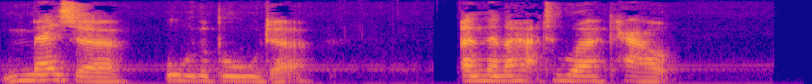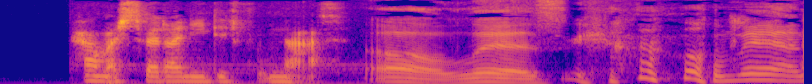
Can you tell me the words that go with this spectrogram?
measure all the border. And then I had to work out how much thread I needed from that. oh, Liz. oh man,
